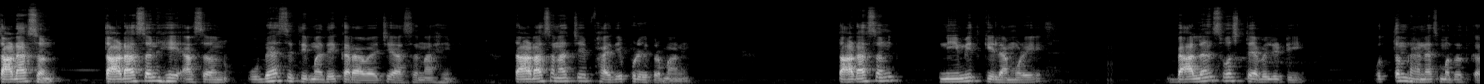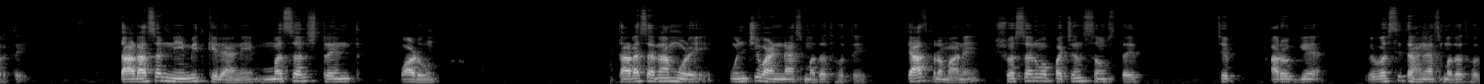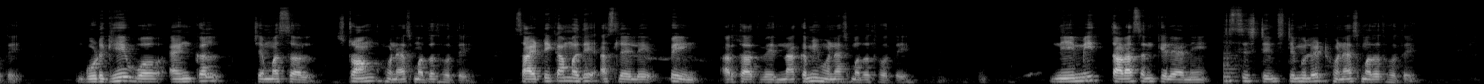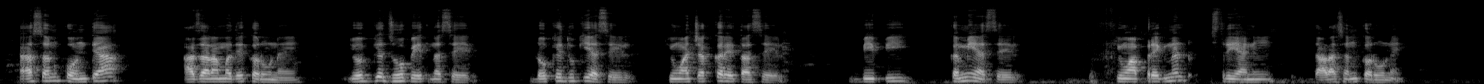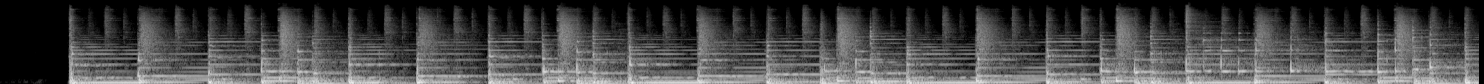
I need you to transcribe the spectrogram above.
ताडासन. ताडासन हे आसन उभ्या स्थितीमध्ये करावयाचे आसन आहे. ताडासनाचे फायदे पुढीलप्रमाणे ताडासन नियमित केल्यामुळे बॅलन्स व स्टॅबिलिटी उत्तम राहण्यास मदत करते. ताडासन नियमित केल्याने मसल स्ट्रेंथ वाढून ताडासनामुळे उंची वाढण्यास मदत होते. त्याचप्रमाणे श्वसन व पचन संस्थेचे आरोग्य व्यवस्थित राहण्यास मदत होते. गुडघे व अँकलचे मसल स्ट्रॉंग होण्यास मदत होते. सायटिकामध्ये असलेले पेन अर्थात वेदना कमी होण्यास मदत होते. नियमित ताडासन केल्याने सिस्टीम स्टिम्युलेट होण्यास मदत होते. आसन कोणत्या आजारामध्ये करू नये योग्य झोप येत नसेल डोकेदुखी असेल किंवा चक्कर येत असेल बी पी कमी असेल किंवा प्रेग्नंट स्त्रियांनी ताडासन करू नये.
